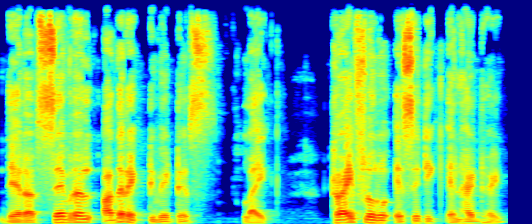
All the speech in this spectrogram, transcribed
there are several other activators like trifluoroacetic anhydride,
